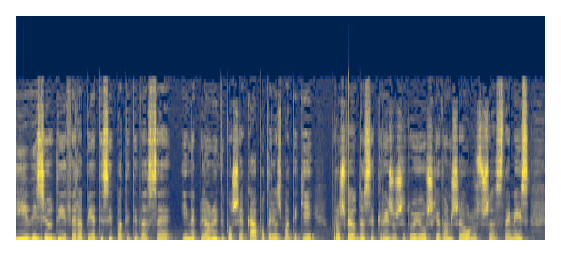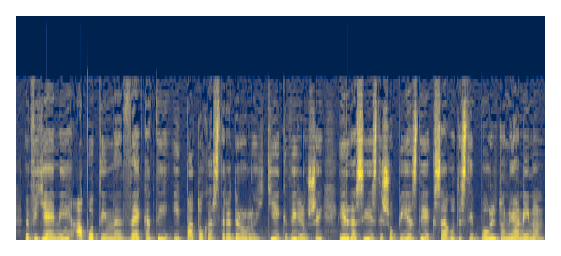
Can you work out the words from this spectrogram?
Η είδηση ότι η θεραπεία της υπατήτηδας ΣΕ είναι πλέον εντυπωσιακά αποτελεσματική, προσφέροντας εκρίζωση του ιού σχεδόν σε όλους τους ασθενείς, βγαίνει από την 10η υπατογαστρεντερολογική εκδήλωση, οι εργασίες της οποίας διεξάγονται στην πόλη των Ιωαννίνων.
